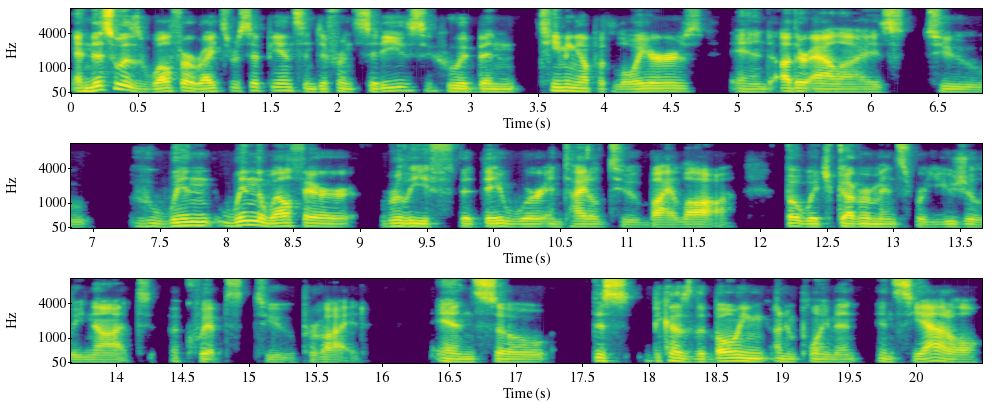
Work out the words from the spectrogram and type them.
And this was welfare rights recipients in different cities who had been teaming up with lawyers and other allies to who win win the welfare relief that they were entitled to by law, but which governments were usually not equipped to provide. And so this because the Boeing unemployment in Seattle,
